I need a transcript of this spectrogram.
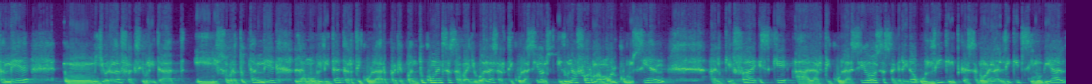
També mm, millora la flexibilitat i sobretot també la mobilitat articular, perquè quan tu comences a bellugar les articulacions i d'una forma molt conscient, el que fa és que a l'articulació se segrega un líquid que s'anomena líquid sinovial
